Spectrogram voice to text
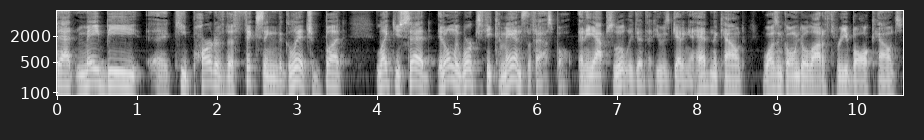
that may be a key part of the fixing the glitch. But like you said, it only works if he commands the fastball. And he absolutely did that. He was getting ahead in the count, wasn't going to a lot of three ball counts,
